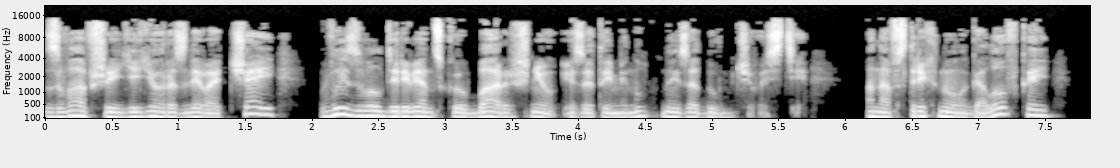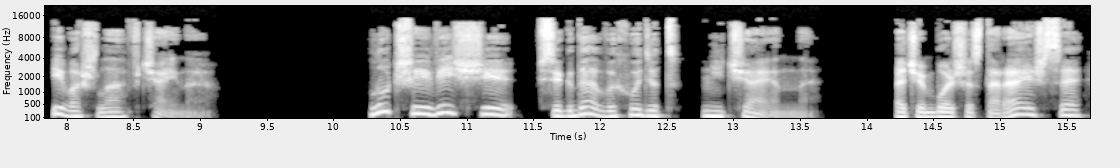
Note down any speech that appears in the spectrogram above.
звавшей ее разливать чай, вызвал деревенскую барышню из этой минутной задумчивости. Она встряхнула головкой и вошла в чайную. Лучшие вещи всегда выходят нечаянно. А чем больше стараешься,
